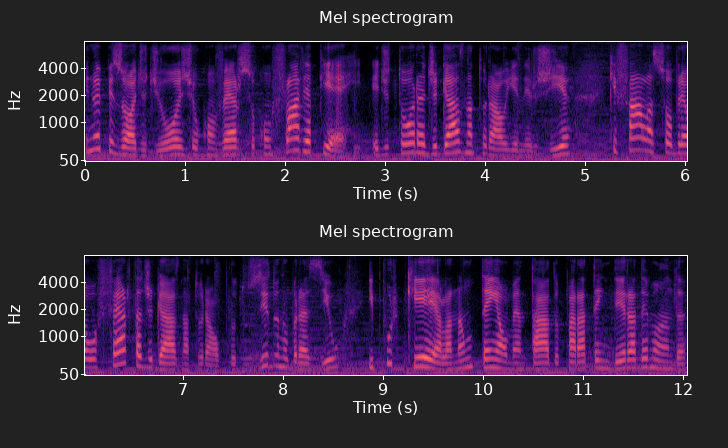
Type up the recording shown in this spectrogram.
e no episódio de hoje eu converso com Flávia Pierre, editora de Gás Natural e Energia, que fala sobre a oferta de gás natural produzido no Brasil e por que ela não tem aumentado para atender a demanda,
